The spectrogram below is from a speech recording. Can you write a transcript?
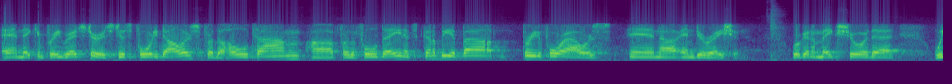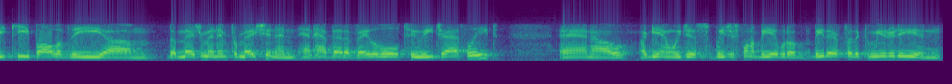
and they can pre-register. It's just forty dollars for the whole time, uh, for the full day, and it's going to be about three to four hours in uh, in duration. We're going to make sure that we keep all of the um, the measurement information and, and have that available to each athlete. And uh, again, we just we just want to be able to be there for the community and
